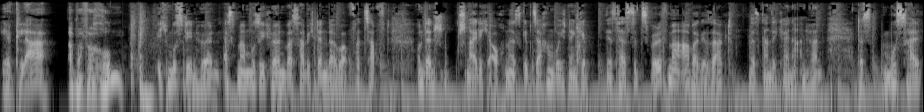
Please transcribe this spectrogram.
Ja klar. Aber warum? Ich muss den hören. Erstmal muss ich hören, was habe ich denn da überhaupt verzapft. Und dann schneide ich auch. Ne? Es gibt Sachen, wo ich denke, jetzt hast du zwölfmal aber gesagt. Das kann sich keiner anhören. Das muss halt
